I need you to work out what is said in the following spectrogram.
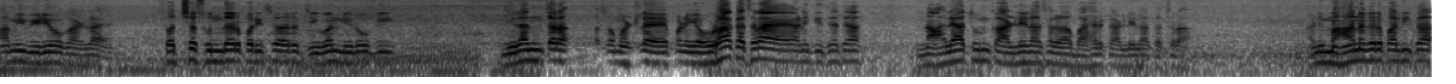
हा मी व्हिडिओ काढला आहे स्वच्छ सुंदर परिसर जीवन निरोगी निरंतर असं म्हटलं आहे पण एवढा कचरा आहे आणि तिथे त्या नाल्यातून काढलेला सगळा बाहेर काढलेला कचरा. आणि महानगरपालिका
